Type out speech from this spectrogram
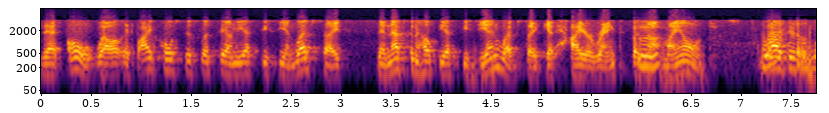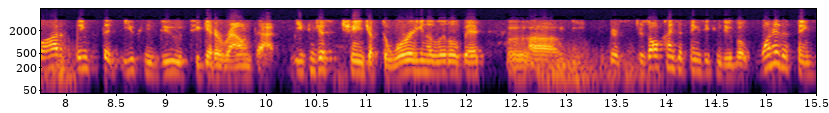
that, oh, well, if I post this, let's say, on the SBCN website, then that's going to help the SBCN website get higher ranked, but mm-hmm. not my own. Well, there's a lot of things that you can do to get around that. You can just change up the wording a little bit. Uh. Um, there's there's all kinds of things you can do. But one of the things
